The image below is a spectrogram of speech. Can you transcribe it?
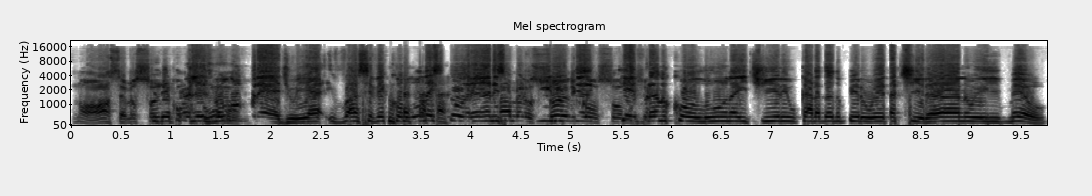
Nossa, é meu sonho de depois eles vão consumo. no prédio e, é- e você vê coluna estourando, Ah, meu sonho de consumo. quebrando coluna e tiro, e o cara dando pirueta, tirando, e, meu,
